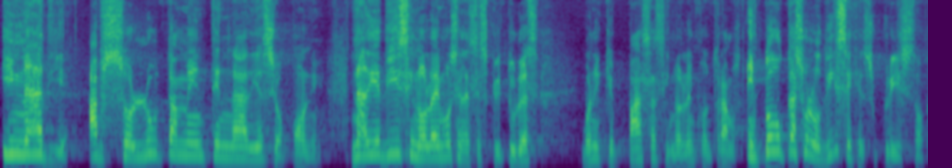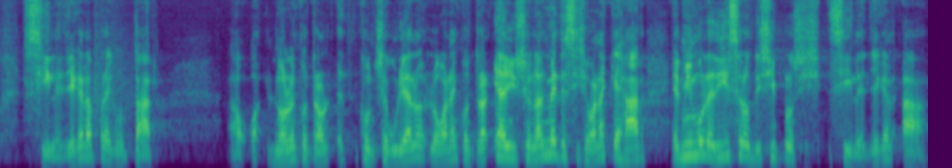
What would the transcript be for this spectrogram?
Y nadie, absolutamente nadie se opone. Nadie dice, y no leemos en las escrituras, bueno, ¿y qué pasa si no lo encontramos? En todo caso lo dice Jesucristo. Si le llegan a preguntar, Ah, no lo encontraron, eh, con seguridad lo, van a encontrar. Y adicionalmente, si se van a quejar, él mismo le dice a los discípulos, si, le llegan a,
